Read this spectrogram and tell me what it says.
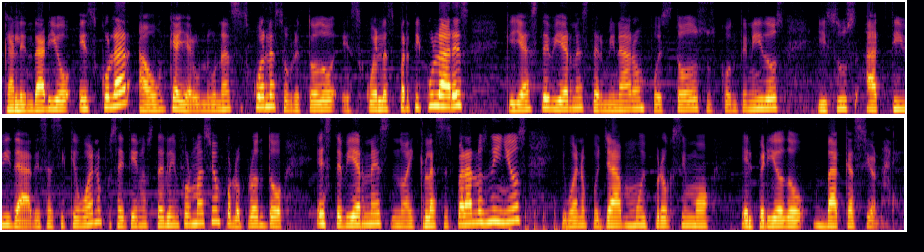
calendario escolar, aunque hay algunas escuelas, sobre todo escuelas particulares, que ya este viernes terminaron pues todos sus contenidos y sus actividades. Así que bueno, pues ahí tiene usted la información. Por lo pronto, este viernes no hay clases para los niños y bueno, pues ya muy próximo el periodo vacacional.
